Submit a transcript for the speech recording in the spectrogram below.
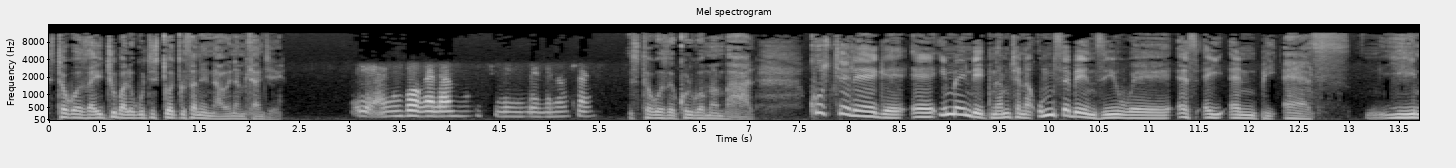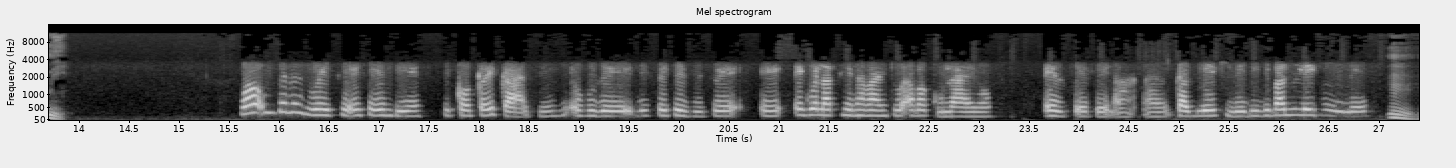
sithokoza ithuba lokuthi sicocisane nawe namhlanje. Ya ngibonga nami ukuthi ningibeke namhlanje. Sithokoze khulu kwamambala. Kusitsheleke eh imandate namtjana umsebenzi we-sanbs yini? Well umsebenzi wethu e-SANBS siqoqa igazi ukuze lisetshenziswe eh, ekwelapheni abantu abagulayo ezibhedlela. Eh, igazi lethu leli libalulekile mm.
